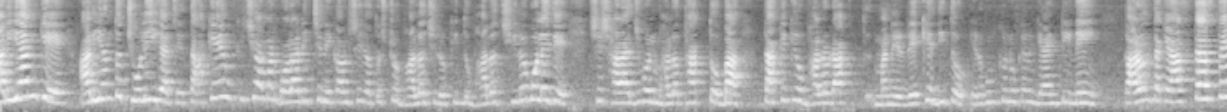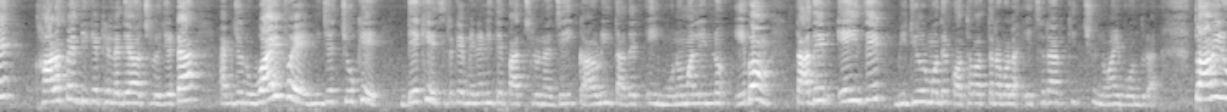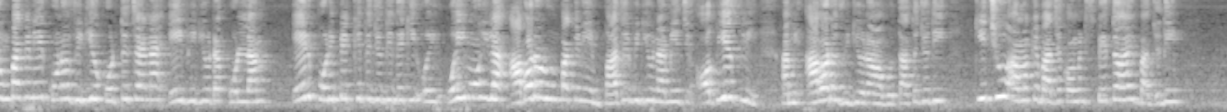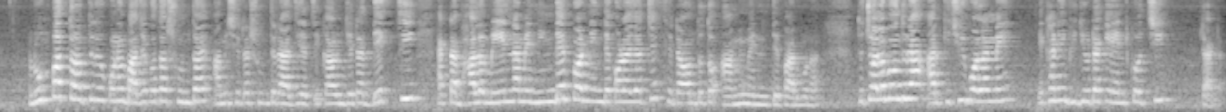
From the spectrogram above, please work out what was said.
আরিয়ানকে, আরিয়ান তো চলেই গেছে, তাকেও কিছু আমার বলার ইচ্ছে নেই, কারণ সে যথেষ্ট ভালো ছিল, কিন্তু ভালো ছিল বলে যে সে সারা জীবন ভালো থাকতো বা তাকে কেউ ভালো রাখ মানে রেখে দিত, এরকম কোনো কোনো গ্যারান্টি নেই। কারণ তাকে আস্তে আস্তে খারাপের দিকে ঠেলে দেওয়া হচ্ছিল, যেটা একজন ওয়াইফ হয়ে নিজের চোখে দেখে সেটাকে মেনে নিতে পারছিল না, যেই কারণেই তাদের এই মনোমালিন্য এবং তাদের এই যে ভিডিওর মধ্যে কথাবার্তা বলা, এছাড়া আর কিচ্ছু নয় বন্ধুরা। তো আমি রুম্পাকে নিয়ে কোনো ভিডিও করতে চাই না, এই ভিডিওটা করলাম। এর পরিপ্রেক্ষিতে যদি দেখি ওই ওই মহিলা আবারও রুম্পাকে নিয়ে বাজে ভিডিও নামিয়েছে অবভিয়াসলি আমি আবারও ভিডিও নামাবো। তাতে যদি কিছু আমাকে বাজে কমেন্টস পেতে হয় বা যদি রুম্পার তরফ থেকে কোনো বাজে কথা শুনতে হয়, আমি সেটা শুনতে রাজি আছি। কারণ যেটা দেখছি, একটা ভালো মেয়ের নামে নিন্দের পর নিন্দে করা যাচ্ছে, সেটা অন্তত আমি মেনে নিতে পারব না। তো চলো বন্ধুরা, আর কিছুই বলার নেই। এখানেই ভিডিওটাকে এন্ড করছি। টাটা।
